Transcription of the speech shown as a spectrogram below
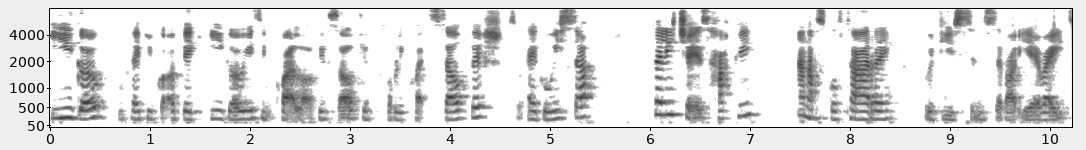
ego. Okay, if you've got a big ego, you think quite a lot of yourself, you're probably quite selfish. So egoista. Felice is happy. And ascoltare, we've used since about year eight.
